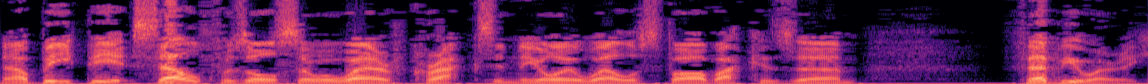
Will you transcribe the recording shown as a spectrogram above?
Now, BP itself was also aware of cracks in the oil well as far back as um, February,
